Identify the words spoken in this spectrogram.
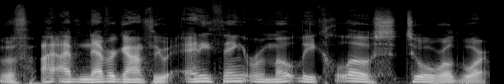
oof, I, I've never gone through anything remotely close to a world war.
